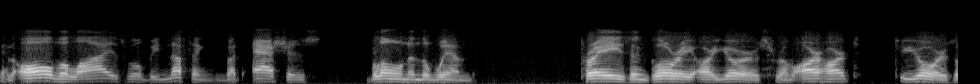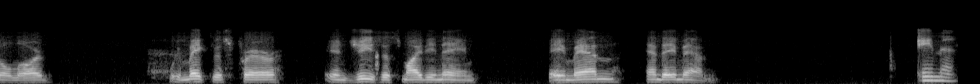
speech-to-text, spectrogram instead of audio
and all the lies will be nothing but ashes blown in the wind. Praise and glory are yours from our heart to yours, O Lord. We make this prayer in Jesus' mighty name. Amen and amen. Amen.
